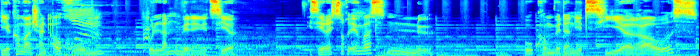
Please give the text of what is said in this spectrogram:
Hier kommen wir anscheinend auch rum. Wo landen wir denn jetzt hier? Ist hier rechts noch irgendwas? Nö. Wo kommen wir dann jetzt hier raus?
